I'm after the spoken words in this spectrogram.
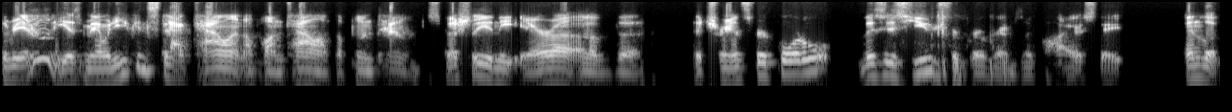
the reality is, man, when you can stack talent upon talent upon talent, especially in the era of the the transfer portal, this is huge for programs like Ohio State. And look,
